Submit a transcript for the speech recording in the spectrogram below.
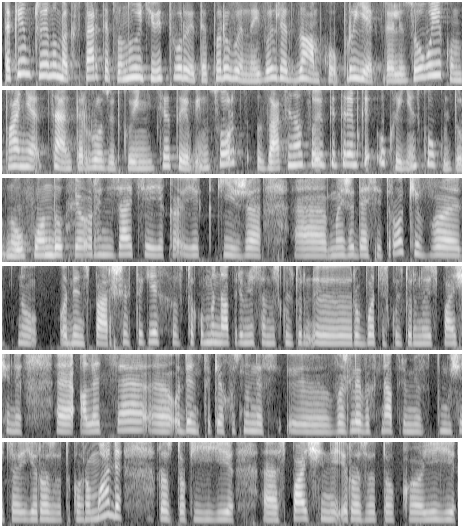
Таким чином, експерти планують відтворити первинний вигляд замку. Проєкт реалізовує компанія Центр розвитку ініціатив «Інсорц» за фінансової підтримки Українського культурного фонду. Організація, яка якій вже е, майже 10 років. е, Ну один з перших таких в такому напрямі саме з культур е, роботи з культурною спадщиною. Е, Але це е, один з таких основних важливих напрямів, тому що це є розвиток громади, розвиток її спадщини і розвиток її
